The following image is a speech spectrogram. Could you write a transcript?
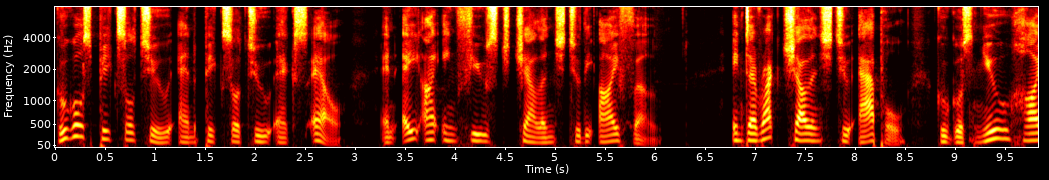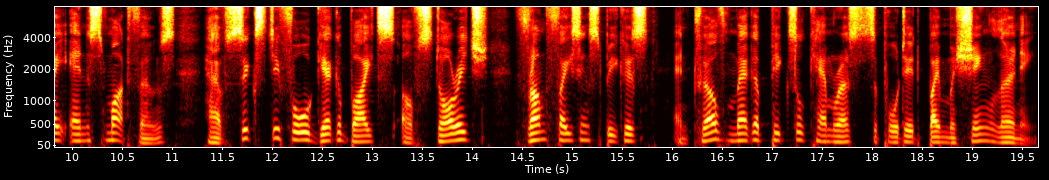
Google's Pixel 2 and Pixel 2 XL, an AI infused challenge to the iPhone. In direct challenge to Apple, Google's new high end smartphones have 64 gigabytes of storage, front facing speakers, and 12 megapixel cameras supported by machine learning.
